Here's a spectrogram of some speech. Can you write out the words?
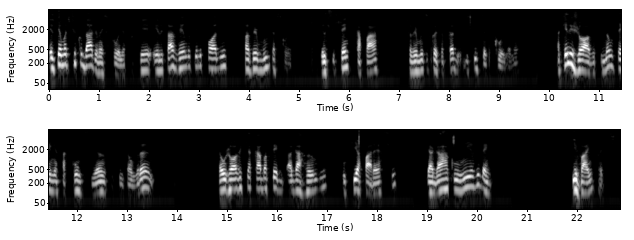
ele tem uma dificuldade na escolha, porque ele está vendo que ele pode fazer muitas coisas. Ele se sente capaz de fazer muitas coisas, então fica difícil a escolha, né? Aquele jovem que não tem essa confiança assim tão grande, é um jovem que acaba agarrando o que aparece e agarra com unhas e dentes. E vai em frente.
